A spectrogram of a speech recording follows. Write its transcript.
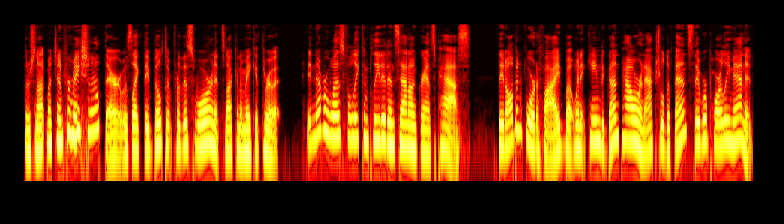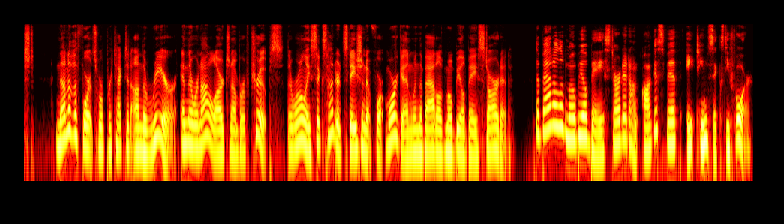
there's not much information out there. It was like they built it for this war and it's not going to make it through it. It never was fully completed and sat on Grant's Pass. They'd all been fortified, but when it came to gunpowder and actual defense, they were poorly managed. None of the forts were protected on the rear, and there were not a large number of troops. There were only 600 stationed at Fort Morgan when the Battle of Mobile Bay started. The Battle of Mobile Bay started on August 5, 1864.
